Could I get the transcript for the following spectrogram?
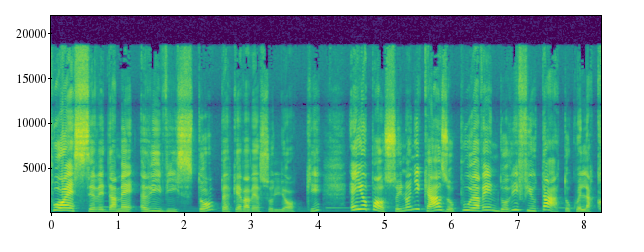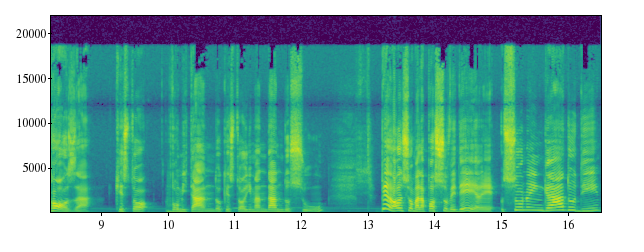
può essere da me rivisto perché va verso gli occhi e io posso in ogni caso, pur avendo rifiutato quella cosa che sto vomitando, che sto rimandando su, però insomma la posso vedere, sono in grado di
